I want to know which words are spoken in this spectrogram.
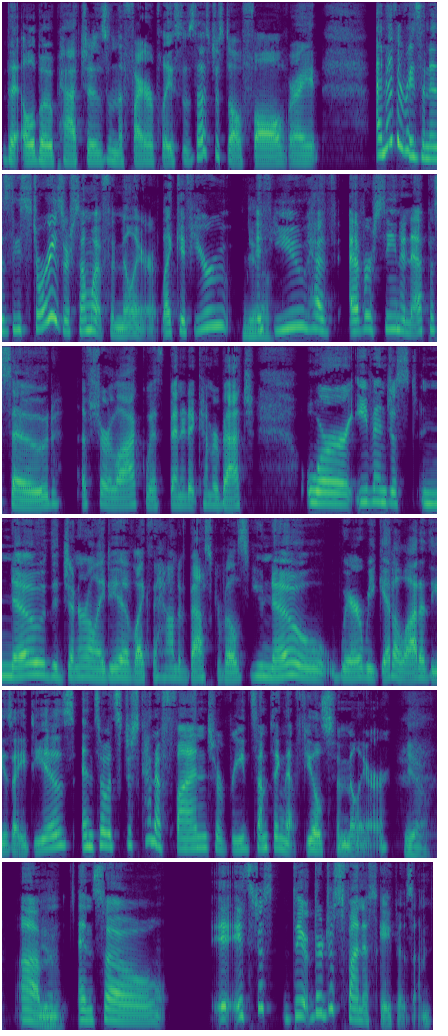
the elbow patches and the fireplaces. That's just all fall, right? Another reason is these stories are somewhat familiar. Like if you yeah. if you have ever seen an episode of Sherlock with Benedict Cumberbatch or even just know the general idea of like the Hound of Baskervilles, you know where we get a lot of these ideas. And so it's just kind of fun to read something that feels familiar. Yeah. Um yeah. and so it's just they're they're just fun escapism.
